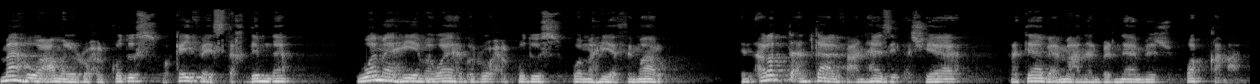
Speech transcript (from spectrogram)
ما هو عمل الروح القدس وكيف يستخدمنا؟ وما هي مواهب الروح القدس؟ وما هي ثماره؟ إن أردت أن تعرف عن هذه الأشياء فتابع معنا البرنامج وابقى معنا.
